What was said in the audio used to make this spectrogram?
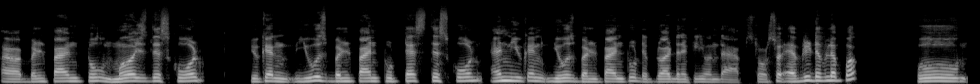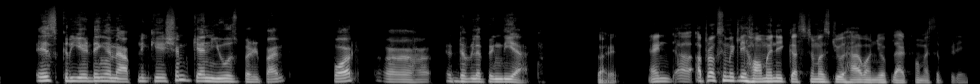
uh, BuildPan to merge this code you can use BuildPan to test this code and you can use BuildPan to deploy directly on the App Store. So every developer who is creating an application can use BuildPan for uh, developing the app. Got it. And uh, approximately how many customers do you have on your platform as of today?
